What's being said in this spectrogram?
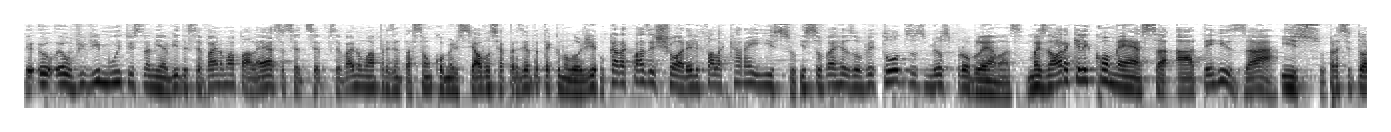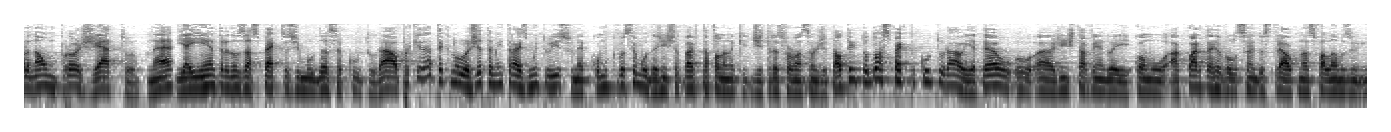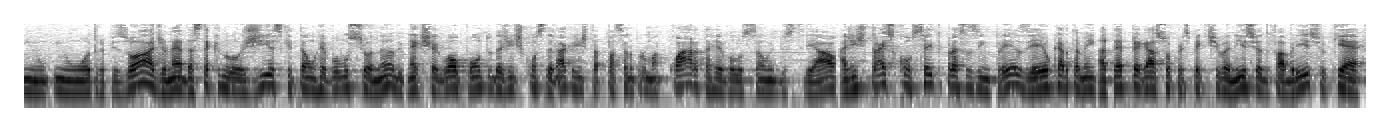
eu, eu, eu vivi muito isso na minha vida. Você vai numa palestra, você, você vai numa apresentação comercial, você apresenta tecnologia, o cara quase chora. Ele fala, cara, é isso. Isso vai resolver todos os meus problemas. Mas na hora que ele começa a aterrizar isso para se tornar um projeto, né? E aí entra nos aspectos de mudança cultural, porque a tecnologia também traz muito isso, né? Como que você muda? A gente vai estar tá falando aqui de transformação digital, tem todo o aspecto cultural e até o, a gente está vendo aí como a quarta revolução industrial que nós falamos em, em um outro episódio, né? Das tecnologias que estão revolucionando, né? Que chegou ao ponto da gente considerar que a gente está passando por uma quarta revolução industrial. A gente traz conceito para essas empresas e aí eu quero também até pegar a sua perspectiva nisso e a do Fabrício, que é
